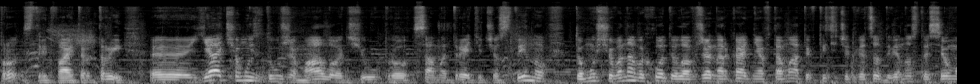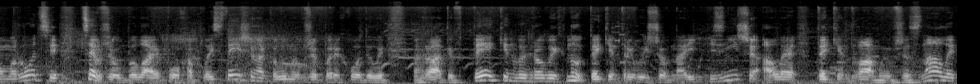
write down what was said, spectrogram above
про Street Fighter 3. Е, я чомусь дуже мало чув про саме третю частину, тому що вона виходила вже на аркадні автомати в 1997 році. Це вже була епоха PlayStation, коли ми вже переходили грати в Tekken в ігрових. Ну, Tekken 3 вийшов на рік пізніше, але Tekken 2 ми вже знали.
